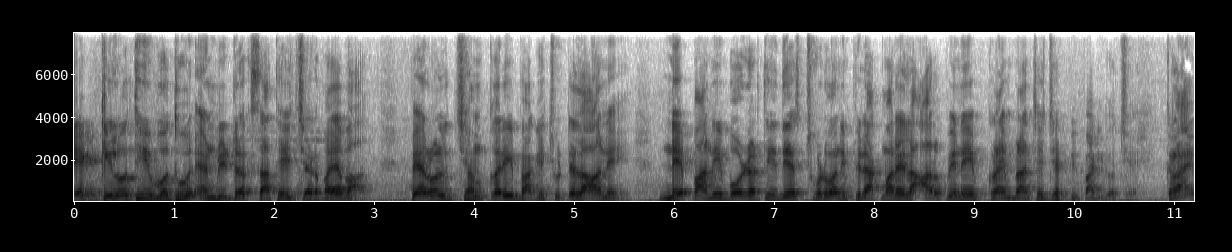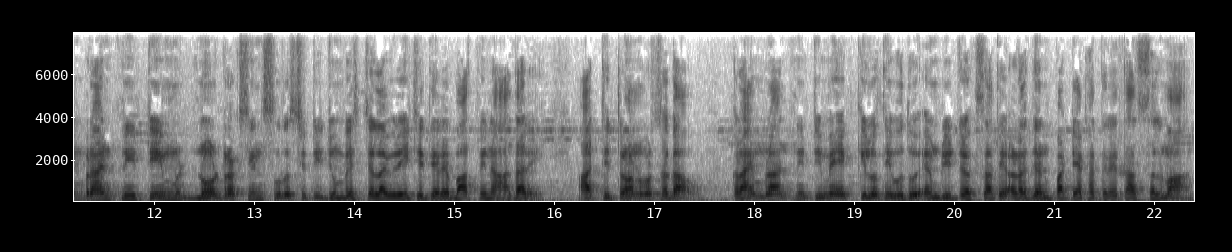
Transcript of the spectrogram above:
એક કિલોથી વધુ એમડી ડ્રગ્સ સાથે ઝડપાયા બાદ પેરોલ જમ્પ કરી ભાગી છૂટેલા અને નેપાળની બોર્ડરથી દેશ છોડવાની ફિરાકમાં રહેલા આરોપીને ક્રાઇમ બ્રાન્ચે ઝડપી પાડ્યો છે. ક્રાઇમ બ્રાન્ચની team no drugs in Surat city ઝુંબેશ ચલાવી રહી છે ત્યારે બાતમીના આધારે આજથી ત્રણ વર્ષ અગાઉ ક્રાઇમ બ્રાન્ચની ટીમે એક કિલોથી વધુ એમડી ડ્રગ્સ સાથે અડજન પાટિયા ખાતે રહેતા સલમાન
